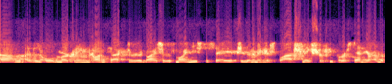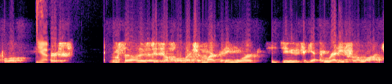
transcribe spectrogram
Um, as an old marketing contact or advisor of mine used to say, if you're going to make a splash, make sure people are standing around the pool Yep. first. And so there's just a whole bunch of marketing work to do to get ready for a launch.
